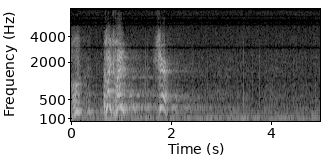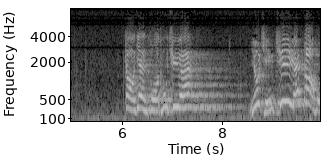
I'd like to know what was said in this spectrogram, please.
啊，快传！是。召见左徒屈原。有请屈原大夫。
